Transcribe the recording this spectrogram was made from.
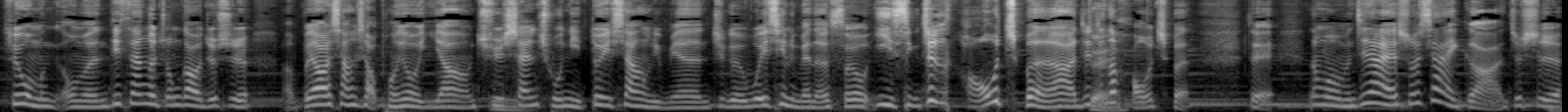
所以我们我们第三个忠告就是，呃，不要像小朋友一样去删除你对象里面这个微信里面的所有异性，这个好蠢啊，这真的好蠢。对，那么我们接下来说下一个啊，就是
